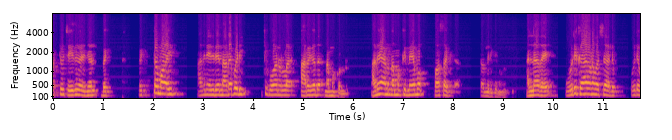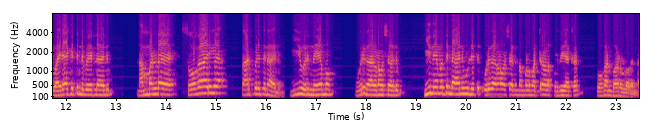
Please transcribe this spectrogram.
മറ്റോ ചെയ്തു കഴിഞ്ഞാൽ വ്യക്- വ്യക്തമായും അതിനെതിരെ നടപടിക്ക് പോകാനുള്ള അർഹത നമുക്കുണ്ട്. അതിനാണ് നമുക്ക് നിയമം പാസ്സാക്കി തന്നിരിക്കുന്നത്. അല്ലാതെ ഒരു കാരണവശാലും ഒരു വൈരാഗ്യത്തിന്റെ പേരിലായാലും നമ്മളുടെ സ്വകാര്യ താല്പര്യത്തിനായാലും ഈ ഒരു നിയമം ഒരു കാരണവശാലും ഈ നിയമത്തിന്റെ ആനുകൂല്യത്തിൽ ഒരു കാരണവശാലും നമ്മൾ മറ്റൊരാളെ പ്രതിയാക്കാൻ പോകാൻ പാടുള്ളതല്ല.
